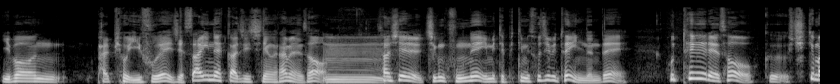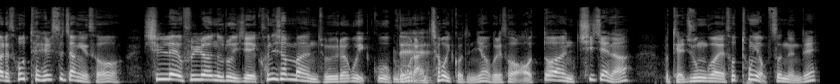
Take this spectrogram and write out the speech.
이번 발표 이후에 이제 사인회까지 진행을 하면서 음. 사실 지금 국내에 이미 대표팀이 소집이 돼 있는데 호텔에서 그 쉽게 말해서 호텔 헬스장에서 실내 훈련으로 이제 컨디션만 조율하고 있고 공을 네. 안 차고 있거든요. 그래서 어떠한 취재나 뭐 대중과의 소통이 없었는데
